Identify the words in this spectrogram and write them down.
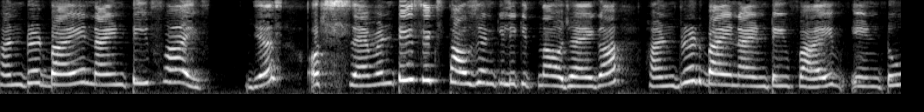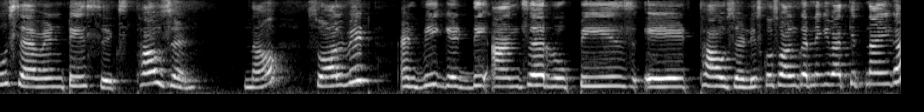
100 बाय 95 यस और 76,000 के लिए कितना हो जाएगा? 100 by 95 five into seventy six thousand now solve it and we get the answer rupees eight thousand इसको सॉल्व करने के बाद कितना आएगा?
